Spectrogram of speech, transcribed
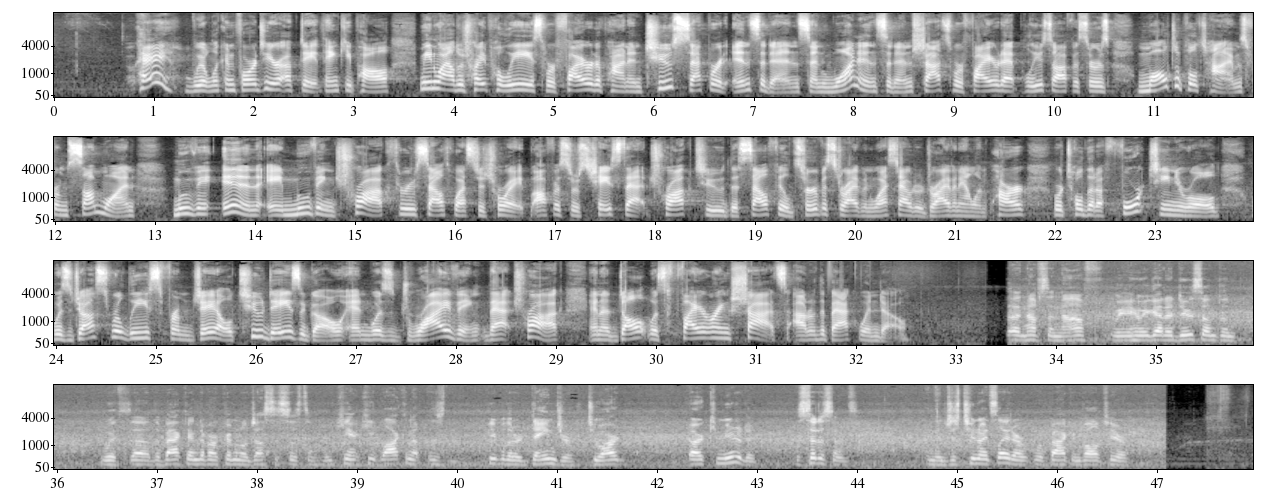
Okay, we're looking forward to your update. Thank you, Paul. Meanwhile, Detroit police were fired upon in two separate incidents. And one incident, shots were fired at police officers multiple times from someone moving in a moving truck through southwest Detroit. Officers chased that truck to the Southfield Service Drive and West Outer Drive in Allen Park. We're told that a 14 year old was just released from jail two days ago and was driving that truck. An adult was firing shots out of the back window. Enough's enough. We, we got to do something with uh, the back end of our criminal justice system. We can't keep locking up these people that are danger to our our community, the citizens. And then just two nights later, we're back involved here.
